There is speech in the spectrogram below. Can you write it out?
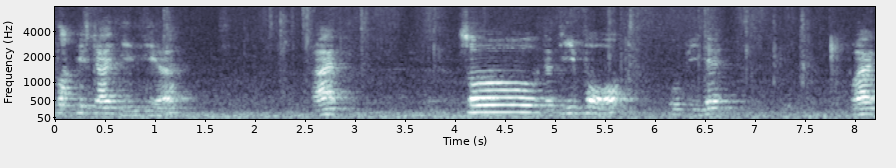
plug this guy in here, right? So the D4 will be that, right?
